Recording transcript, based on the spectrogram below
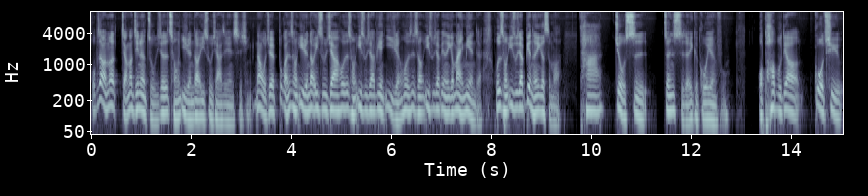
我不知道有没有讲到今天的主题，就是从艺人到艺术家这件事情。那我觉得，不管是从艺人到艺术家，或者从艺术家变艺人，或者是从艺术家变成一个卖面的，或者从艺术家变成一个什么，他就是真实的一个郭彦甫。我抛不掉过去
